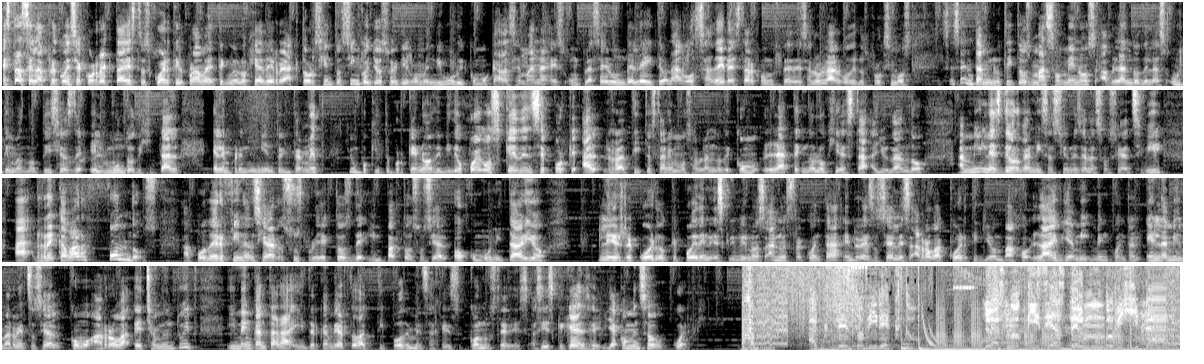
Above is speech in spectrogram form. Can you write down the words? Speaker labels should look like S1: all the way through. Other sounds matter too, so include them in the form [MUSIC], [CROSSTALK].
S1: Estás en la frecuencia correcta, esto es QWERTY, el programa de tecnología de Reactor 105. Yo soy Diego Mendiburu y como cada semana es un placer, un deleite, una gozadera estar con ustedes a lo largo de los próximos 60 minutitos más o menos hablando de las últimas noticias del mundo digital, el emprendimiento internet y un poquito, ¿por qué no?, de videojuegos. Quédense porque al ratito estaremos hablando de cómo la tecnología está ayudando a miles de organizaciones de la sociedad civil a recabar fondos, a poder financiar sus proyectos de impacto social o comunitario les recuerdo que pueden escribirnos a nuestra cuenta en redes sociales, arroba cuerti-live y a mí me encuentran en la misma red social como arroba échame un tweet y me encantará intercambiar todo tipo de mensajes con ustedes. Así es que quédense, ya comenzó Cuerti.
S2: Acceso directo. Las noticias del mundo digital.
